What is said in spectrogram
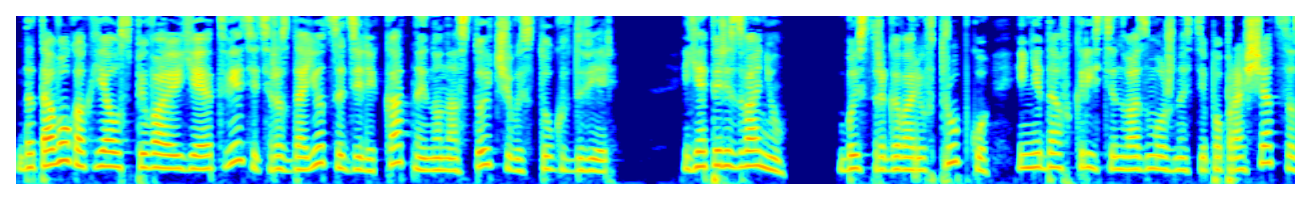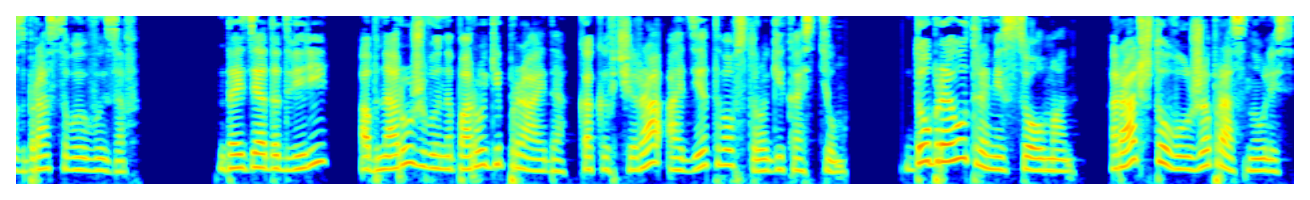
До того, как я успеваю ей ответить, раздается деликатный, но настойчивый стук в дверь. «Я перезвоню», Быстро говорю в трубку и, не дав Кристин возможности попрощаться, сбрасываю вызов. Дойдя до двери, обнаруживаю на пороге Прайда, как и вчера, одетого в строгий костюм. «Доброе утро, мисс Солман. Рад, что вы уже проснулись.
